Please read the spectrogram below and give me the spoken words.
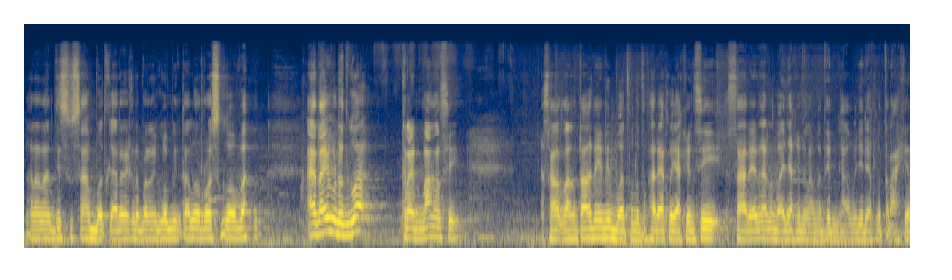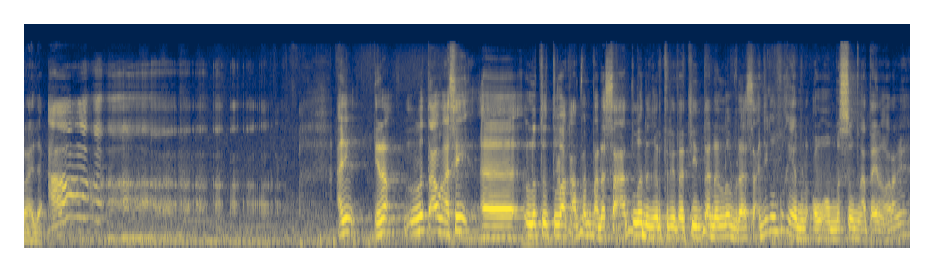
karena nanti susah buat karir ke depannya. Gue minta lo rose gue bang. Eh tapi menurut gue keren banget sih. Selamat ulang tahun ini buat penutup hari. Aku yakin sih seharian kan banyak nyelamatin kamu. Jadi aku terakhir aja. Anjing, you know, lu tau gak sih uh, lu tuh tua kapan pada saat lu denger cerita cinta dan lu berasa anjing kok kayak om-om mesum ngatain orangnya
